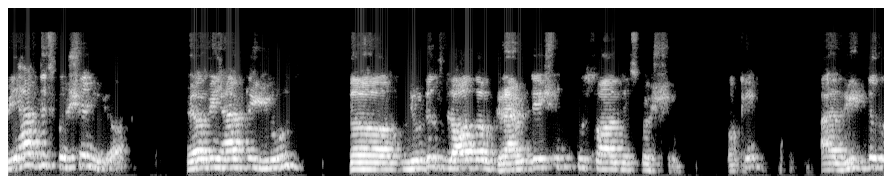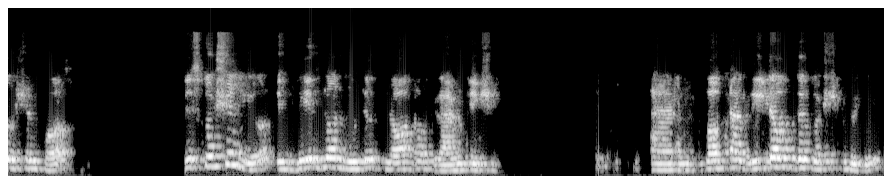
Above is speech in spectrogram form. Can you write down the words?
we have this question here where we have to use the Newton's laws of gravitation to solve this question. Okay, I'll read the question first. This question here is based on Newton's laws of gravitation. And first I'll read out the question to you.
